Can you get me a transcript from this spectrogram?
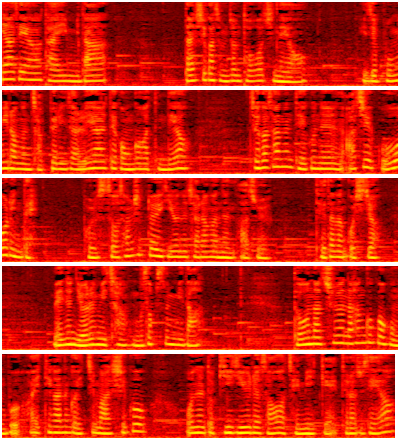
안녕하세요. 다이입니다. 날씨가 점점 더워지네요. 이제 봄이랑은 작별 인사를 해야 할 때가 온 것 같은데요. 제가 사는 대구는 아직 5월인데 벌써 30도의 기온을 자랑하는 아주 대단한 곳이죠. 매년 여름이 참 무섭습니다. 더우나 추우나 한국어 공부 화이팅 하는 거 잊지 마시고 오늘도 귀 기울여서 재미있게 들어주세요.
